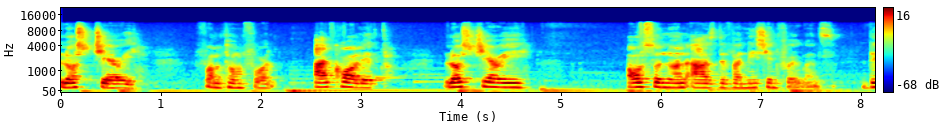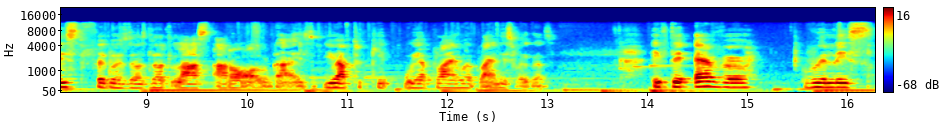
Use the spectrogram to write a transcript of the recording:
Lost Cherry from Tom Ford. I call it Lost Cherry also known as the Venetian fragrance this fragrance does not last at all guys. You have to keep reapplying reapplying this fragrance. If they ever release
